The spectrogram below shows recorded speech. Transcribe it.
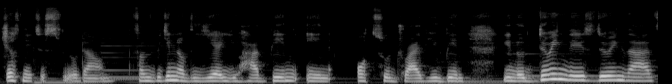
just need to slow down. From the beginning of the year, you have been in auto drive. You've been you know doing this doing that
